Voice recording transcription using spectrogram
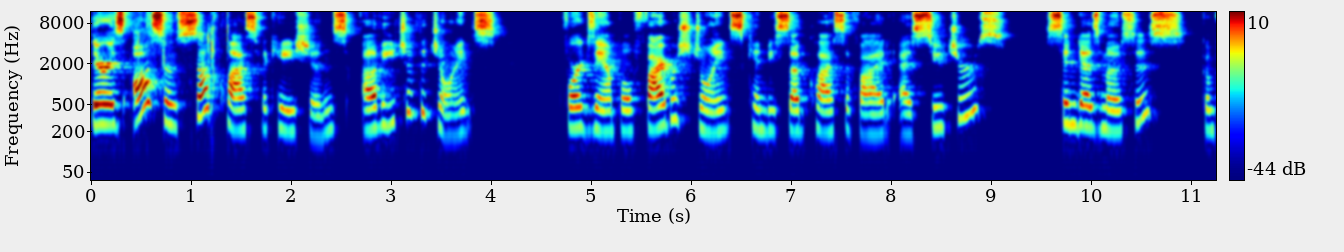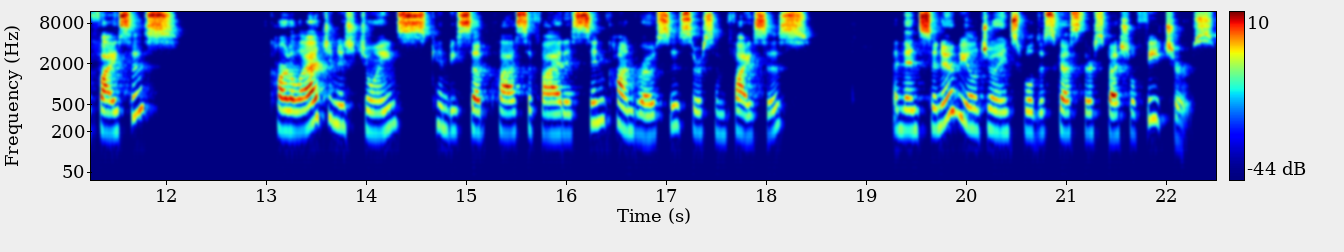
There is also subclassifications of each of the joints. For example, fibrous joints can be subclassified as sutures, syndesmosis, gomphosis, Cartilaginous joints can be subclassified as synchondrosis or symphysis, and then synovial joints will discuss their special features.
